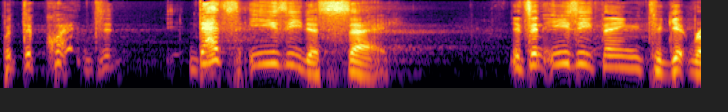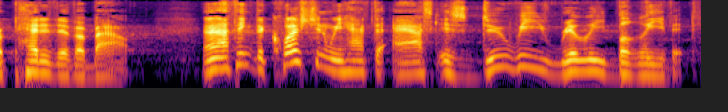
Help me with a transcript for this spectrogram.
But the, that's easy to say. It's an easy thing to get repetitive about. And I think the question we have to ask is, do we really believe it?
